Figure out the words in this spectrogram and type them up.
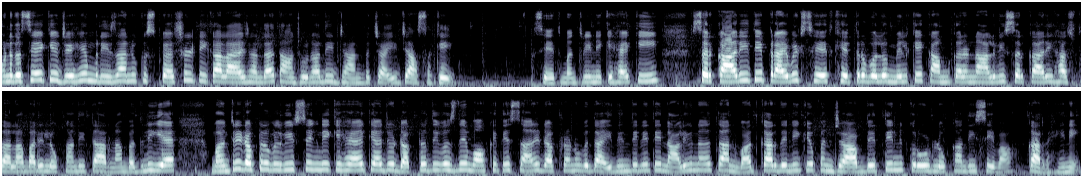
ਉਹਨਾਂ ਦੱਸਿਆ ਕਿ ਅਜਿਹੇ ਮਰੀਜ਼ਾਂ ਨੂੰ ਇੱਕ ਸਪੈਸ਼ਲ ਟੀਕਾ ਲਾਇਆ ਜਾਂਦਾ ਤਾਂ ਜੋ ਉਹਨਾਂ ਦੀ ਜਾਨ ਬਚਾਈ ਜਾ ਸਕੇ। ਸਿਹਤ ਮੰਤਰੀ ਨੇ ਕਿਹਾ ਕਿ ਸਰਕਾਰੀ ਤੇ ਪ੍ਰਾਈਵੇਟ ਸਿਹਤ ਖੇਤਰ ਵੱਲੋਂ ਮਿਲ ਕੇ ਕੰਮ ਕਰਨ ਨਾਲ ਵੀ ਸਰਕਾਰੀ ਹਸਪਤਾਲਾਂ ਬਾਰੇ ਲੋਕਾਂ ਦੀ ਧਾਰਨਾ ਬਦਲੀ ਹੈ। ਮੰਤਰੀ ਡਾਕਟਰ ਬਲਵੀਰ ਸਿੰਘ ਨੇ ਕਿਹਾ ਕਿ ਅੱਜ ਉਹ ਡਾਕਟਰ ਦਿਵਸ ਦੇ ਮੌਕੇ ਤੇ ਸਾਰੇ ਡਾਕਟਰਾਂ ਨੂੰ ਵਧਾਈ ਦਿੰਦੇ ਨੇ ਤੇ ਨਾਲ ਹੀ ਉਹਨਾਂ ਦਾ ਧੰਨਵਾਦ ਕਰਦੇ ਨੇ ਕਿ ਉਹ ਪੰਜਾਬ ਦੇ 3 ਕਰੋੜ ਲੋਕਾਂ ਦੀ ਸੇਵਾ ਕਰ ਰਹੇ ਨੇ।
